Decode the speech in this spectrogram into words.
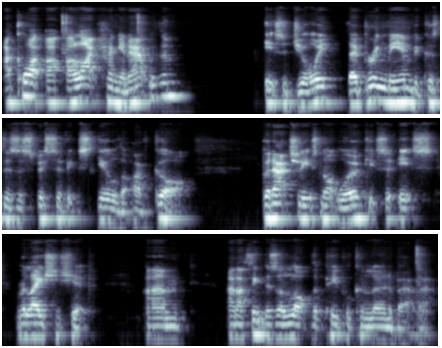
I quite I, I like hanging out with them it's a joy. They bring me in because there's a specific skill that I've got, but actually it's not work. It's it's relationship, um, and I think there's a lot that people can learn about that.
